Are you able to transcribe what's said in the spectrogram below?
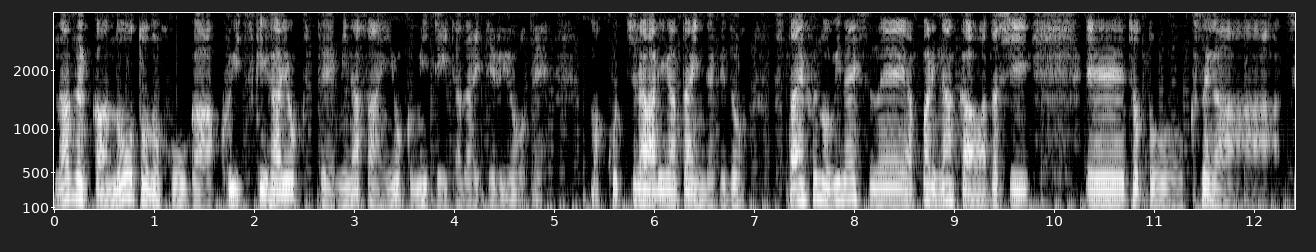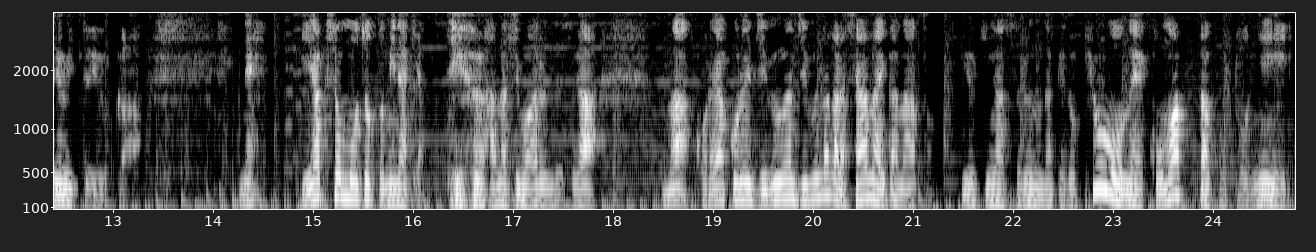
なぜかノートの方が食いつきが良くて皆さんよく見ていただいてるようで、まあこちらありがたいんだけど、スタエフ伸びないっすね。やっぱりなんか私、えー、ちょっと癖が強いというか、ね、リアクションもちょっと見なきゃっていう話もあるんですが、まあこれはこれ自分は自分だからしゃあないかなという気がするんだけど、今日ね、困ったことに、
